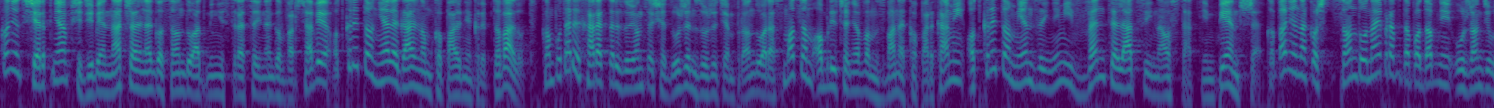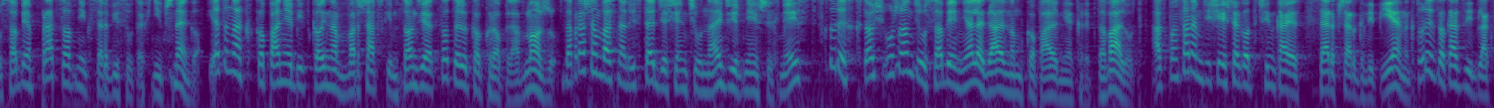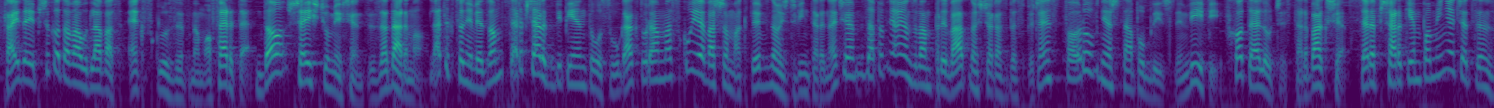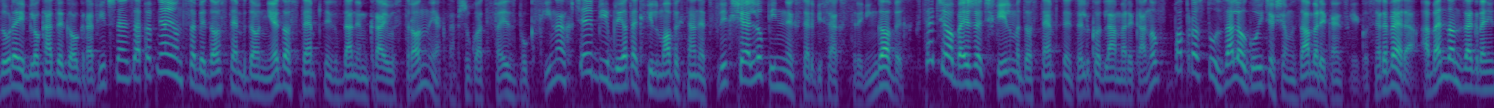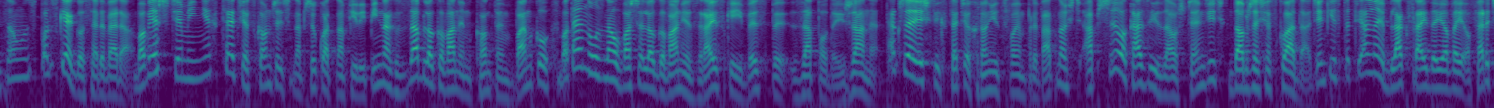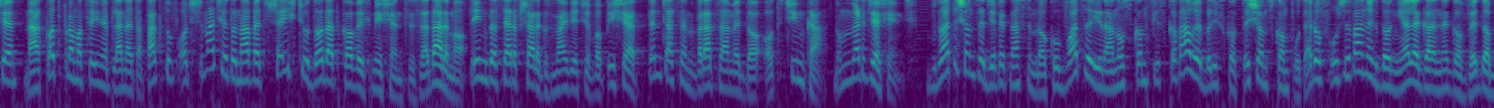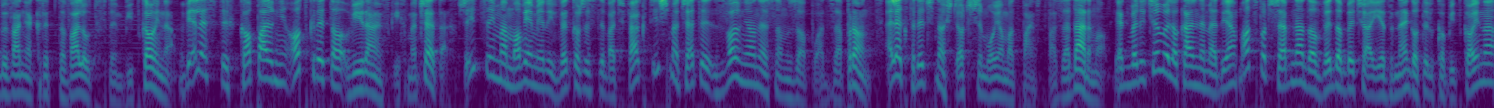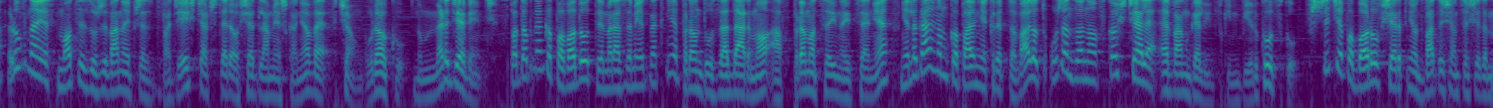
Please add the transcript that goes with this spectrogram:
Pod koniec sierpnia w siedzibie Naczelnego Sądu Administracyjnego w Warszawie odkryto nielegalną kopalnię kryptowalut. Komputery charakteryzujące się dużym zużyciem prądu oraz mocą obliczeniową zwane koparkami odkryto m.in. w wentylacji na ostatnim piętrze. Kopanie na koszt sądu najprawdopodobniej urządził sobie pracownik serwisu technicznego. Jednak kopanie bitcoina w warszawskim sądzie to tylko kropla w morzu. Zapraszam Was na listę 10 najdziwniejszych miejsc, w których ktoś urządził sobie nielegalną kopalnię kryptowalut. A sponsorem dzisiejszego odcinka jest Surfshark VPN, który z okazji Black Friday przygotował dla Was ekskluzywną ofertę. Do 6 miesięcy za darmo. Dla tych, co nie wiedzą, Surfshark VPN to usługa, która maskuje Waszą aktywność w internecie, zapewniając Wam prywatność oraz bezpieczeństwo również na publicznym Wi-Fi, w hotelu czy Starbucksie. Z Surfsharkiem pominiecie cenzurę i blokady geograficzne, zapewniając sobie dostęp do niedostępnych w danym kraju stron, jak na przykład Facebook w Chinach, czy bibliotek filmowych na Netflixie lub innych serwisach streamingowych. Chcecie obejrzeć film dostępny tylko dla Amerykanów? Po prostu zalogujcie się z amerykańskiego serwera, a będąc za granicą z polskiego serwera. Bo wierzcie mi, nie chcecie skończyć na przykład na Filipinach z zablokowanym kontem w banku, bo ten uznał wasze logowanie z rajskiej wyspy za podejrzane. Także jeśli chcecie chronić swoją prywatność, a przy okazji zaoszczędzić, dobrze się składa. Dzięki specjalnej Black Friday'owej ofercie na kod promocyjny Planeta Faktów otrzymacie do nawet 6 dodatkowych miesięcy za darmo. Link do Surfshark znajdziecie w opisie. Tymczasem wracamy do odcinka numer 10. W 2019 roku władze Iranu skonfiskowały blisko 1000 komputerów używanych do nielegalnego wydobywania kryptowalut, w tym bitcoina. Wiele z tych kopalń odkryto w irańskich meczetach. Szyjcy imamowie mieli wykorzystywać fakt, iż meczety zwolnione są z opłat za prąd. Elektryczność otrzymują od państwa za darmo. Jak wyliczyły lokalne media, moc potrzebna do wydobycia jednego tylko bitcoina równa jest mocy zużywanej przez 24 osiedla mieszkaniowe w ciągu roku. Numer 9. Z podobnego powodu, tym razem jednak nie prądu za darmo, a w promocyjnej cenie, nielegalną kopalnię kryptowalut urządzono w kościele ewangelickim w Irkucku. W szczycie poboru w sierpniu 2017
